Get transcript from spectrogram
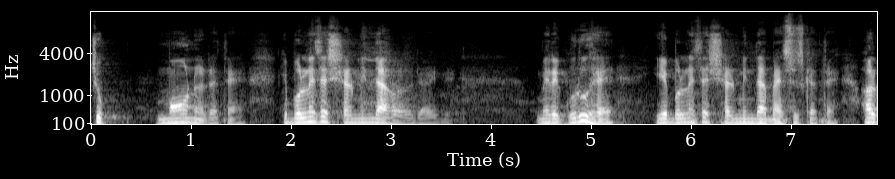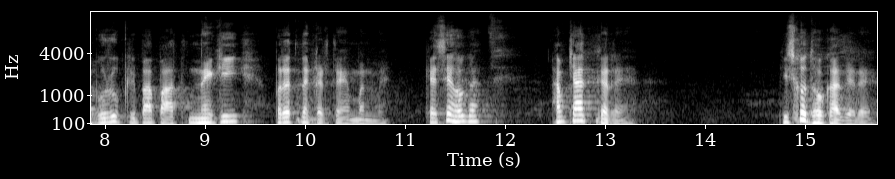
चुप, मौन रहते हैं। कि बोलने से शर्मिंदा हो जाएँगे। मेरे गुरु है, ये बोलने से शर्मिंदा महसूस करते हैं और गुरु कृपा पाने की प्रयत्न करते हैं मन में। कैसे होगा? हम क्या कर रहे हैं? किसको धोखा दे रहे हैं?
